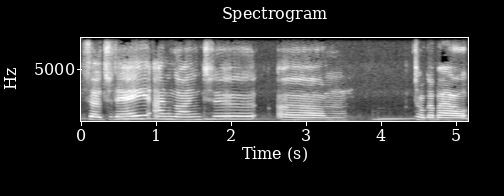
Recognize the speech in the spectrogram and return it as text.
So today I'm going to um, talk about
